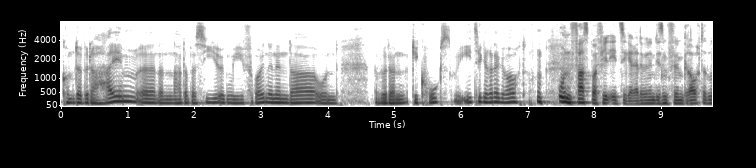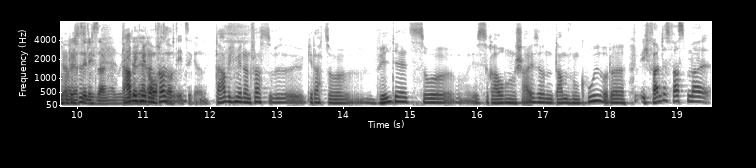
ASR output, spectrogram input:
kommt er wieder heim, äh, dann hat er bei sie irgendwie Freundinnen da und da wird dann gekokst, E-Zigarette geraucht. Unfassbar viel E-Zigarette wird in diesem Film geraucht, das muss ja, man ganz ehrlich sagen. Also da habe ich, mir dann fast, e da hab ich mir dann fast gedacht, so will der jetzt so, ist Rauchen scheiße und Dampfen cool oder? Ich fand es fast mal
